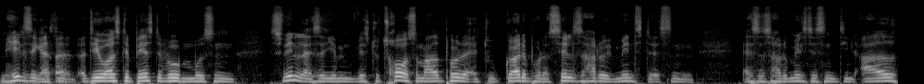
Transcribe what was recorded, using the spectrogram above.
Jamen helt sikkert, Altså- og, og det er jo også det bedste våben mod sådan svindel, altså jamen, hvis du tror så meget på det, at du gør det på dig selv, så har du i mindste sådan, altså så har du i mindste sådan din eget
